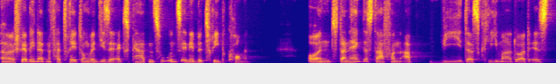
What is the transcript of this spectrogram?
äh, Schwerbehindertenvertretung, wenn diese Experten zu uns in den Betrieb kommen. Und dann hängt es davon ab, wie das Klima dort ist,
